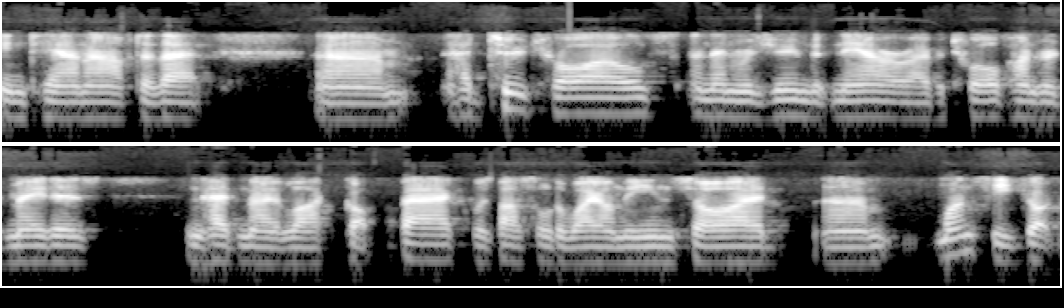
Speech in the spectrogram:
in town after that. Um, had two trials and then resumed at Nowra over 1,200 metres and had no luck. Got back, was bustled away on the inside. Um, once he got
